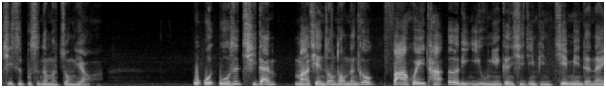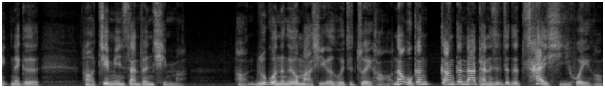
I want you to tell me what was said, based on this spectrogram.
其实不是那么重要啊。我我我是期待。马前总统能够发挥他二零一五年跟习近平见面的那那个好见面三分情嘛？好，如果能够有马习二会是最好。那我刚刚跟大家谈的是这个蔡习会哈，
